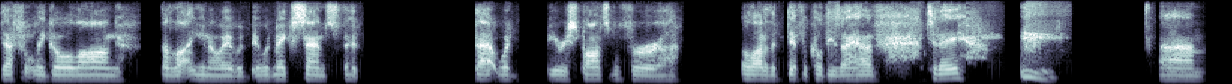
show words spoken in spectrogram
definitely go along the line. You know, it would it would make sense that that would be responsible for uh, a lot of the difficulties I have today. um,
